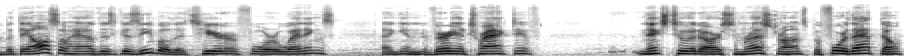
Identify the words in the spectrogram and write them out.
But they also have this gazebo that's here for weddings. Again, very attractive. Next to it are some restaurants. Before that, though,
